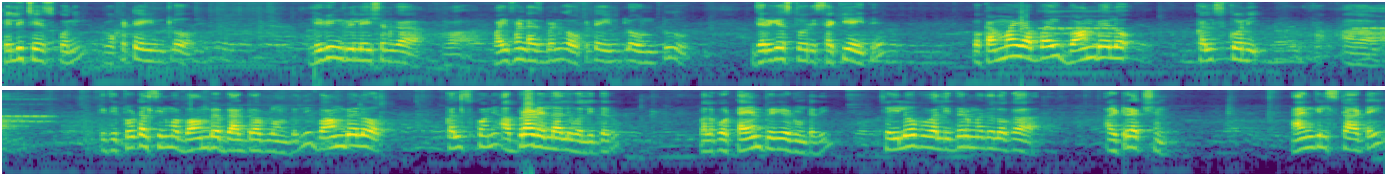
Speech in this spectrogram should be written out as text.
పెళ్ళి చేసుకొని ఒకటే ఇంట్లో లివింగ్ రిలేషన్గా వైఫ్ అండ్ హస్బెండ్గా ఒకటే ఇంట్లో ఉంటూ జరిగే స్టోరీ సఖీ అయితే ఒక అమ్మాయి అబ్బాయి బాంబేలో కలుసుకొని ఇది టోటల్ సినిమా బాంబే బ్యాక్డ్రాప్లో ఉంటుంది. బాంబేలో కలుసుకొని అబ్రాడ్ వెళ్ళాలి వాళ్ళిద్దరు. వాళ్ళకు ఒక టైం పీరియడ్ ఉంటుంది. సో ఈలోపు వాళ్ళిద్దరి మధ్యలో ఒక అట్రాక్షన్. యాంగిల్ స్టార్ట్ అయ్యి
